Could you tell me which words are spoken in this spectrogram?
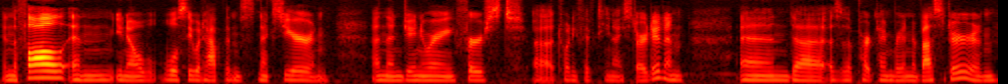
in the fall, and you know, we'll see what happens next year." And and then January first, uh, 2015, I started, and and uh, as a part-time brand ambassador, and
